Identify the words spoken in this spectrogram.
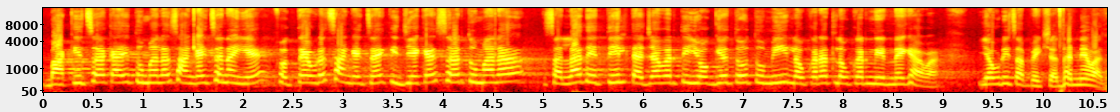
बाकीचं काही तुम्हाला सांगायचं नाहीये. फक्त एवढंच सांगायचं आहे की जे काय सर तुम्हाला सल्ला देतील त्याच्यावरती योग्य तो तुम्ही लवकरात लवकर निर्णय घ्यावा. एवढीच अपेक्षा. धन्यवाद.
